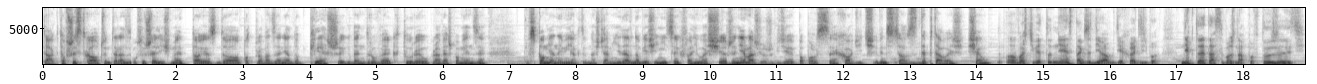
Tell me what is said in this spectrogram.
Tak, to wszystko, o czym teraz usłyszeliśmy, to jest do podprowadzenia do pieszych wędrówek, które uprawiasz pomiędzy wspomnianymi aktywnościami. Niedawno w Jasienicy chwaliłeś się, że nie masz już gdzie po Polsce chodzić, więc co, zdeptałeś się? No bo właściwie to nie jest tak, że nie mam gdzie chodzić, bo niektóre trasy można powtórzyć,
